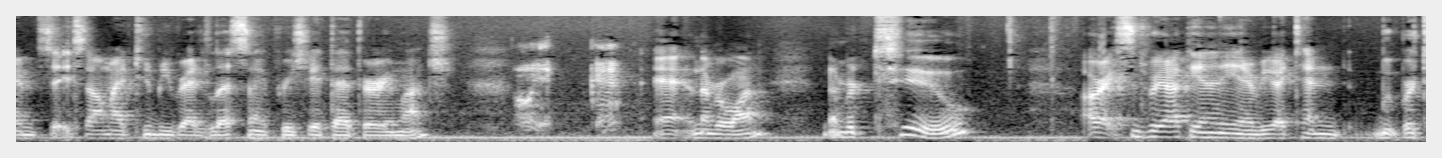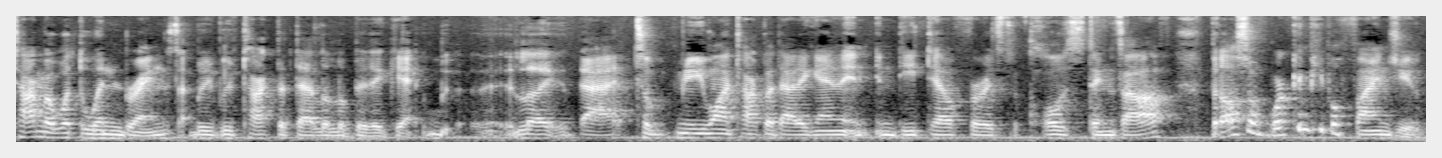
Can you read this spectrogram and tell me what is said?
I'm it's on my to be read list, and I appreciate that very much. Oh, yeah. Okay. Uh, number one. Number two. All right, since we're at the end of the interview, I tend we- we're talking about what the wind brings. We, we've talked about that a little bit again, like that. So you want to talk about that again in, in detail for us to close things off. But also, where can people find you?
